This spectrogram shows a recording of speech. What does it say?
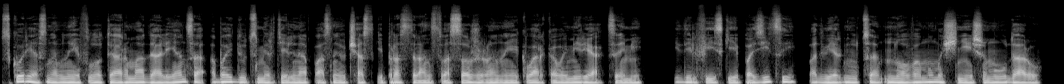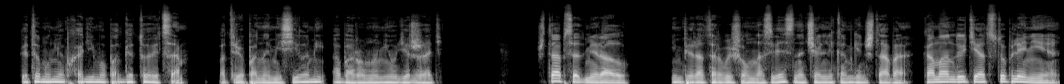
Вскоре основные флоты армады Альянса обойдут смертельно опасные участки пространства, сожранные кварковыми реакциями, и дельфийские позиции подвергнутся новому мощнейшему удару. К этому необходимо подготовиться. Потрепанными силами оборону не удержать. «Штабс-адмирал!» Император вышел на связь с начальником генштаба. «Командуйте отступление!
